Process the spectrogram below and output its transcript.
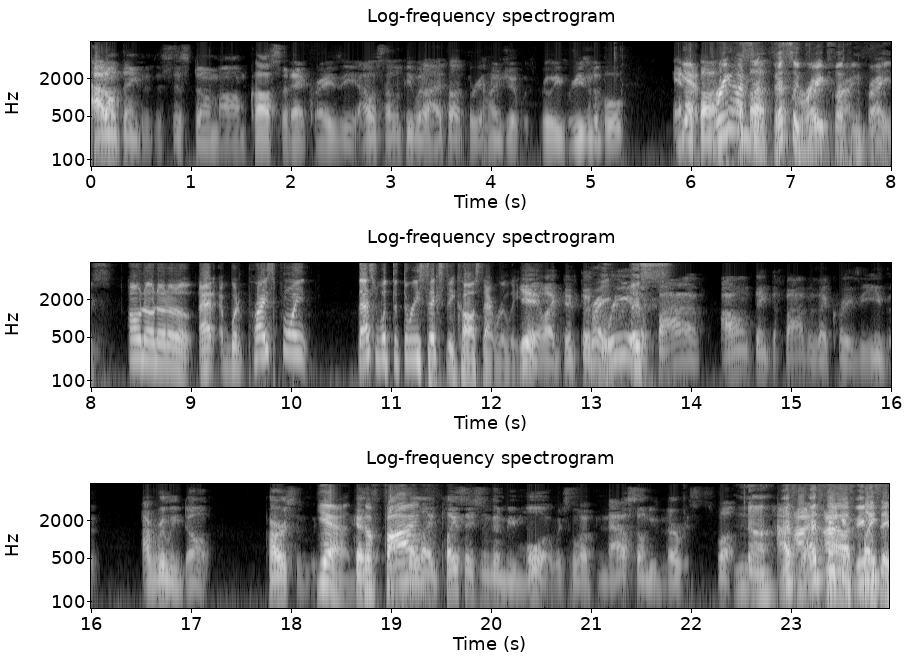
I don't think that the system um, costs are that crazy. I was telling people that I thought 300 was really reasonable, and Yeah, I thought, I 300 thought That's a Great great, fucking price. Oh no no no no! At what price point? That's what the 360 cost at release. yeah, like the, the Right, three and the five. I don't think the five is that crazy either. I really don't, personally. yeah, 'Cause the I 5 feel like PlayStation's gonna be more, which is why now Sony's nervous as fuck. No, I, I- I, think uh, if anything,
